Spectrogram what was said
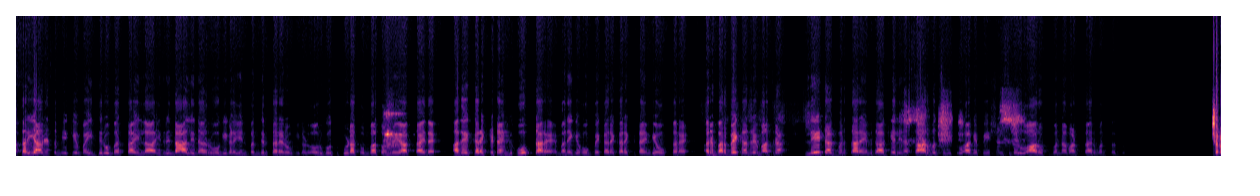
ಸರಿಯಾದ ಸಮಯಕ್ಕೆ ವೈದ್ಯರು ಬರ್ತಾ ಇಲ್ಲ. ಇದರಿಂದ ಅಲ್ಲಿನ ರೋಗಿಗಳು ಏನ್ ಬಂದಿರ್ತಾರೆ ರೋಗಿಗಳು ಅವ್ರಿಗೂ ಕೂಡ ತುಂಬಾ ತೊಂದರೆ ಆಗ್ತಾ ಇದೆ. ಅದೇ ಕರೆಕ್ಟ್ ಟೈಮ್ಗೆ ಹೋಗ್ತಾರೆ ಮನೆಗೆ ಹೋಗ್ಬೇಕಾದ್ರೆ ಕರೆಕ್ಟ್ ಟೈಮ್ಗೆ ಹೋಗ್ತಾರೆ. ಆದ್ರೆ ಬರ್ಬೇಕಾದ್ರೆ ಮಾತ್ರ ಲೇಟ್ ಆಗಿ ಬರ್ತಾರೆ ಎಂಬುದಾಗಿ ಅಲ್ಲಿನ ಸಾರ್ವಜನಿಕರು ಹಾಗೆ patients ಗಳು ಆರೋಪವನ್ನ ಮಾಡ್ತಾ ಇರುವಂತದ್ದು. ಸರ್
